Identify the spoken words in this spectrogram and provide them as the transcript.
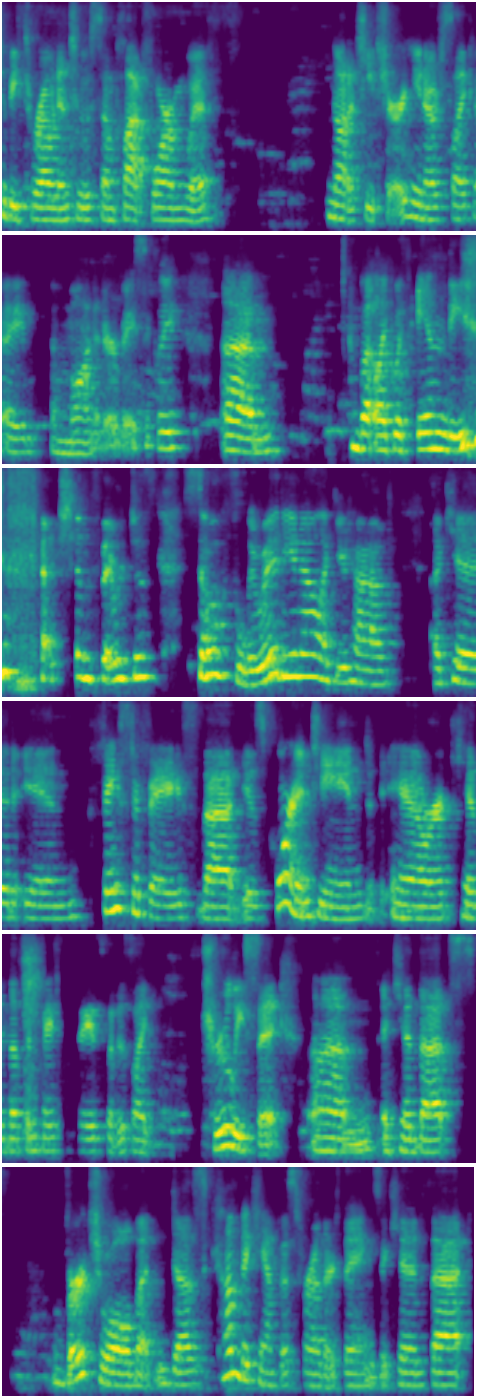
to be thrown into some platform with not a teacher, you know, just like a, a monitor basically. Um, but like within these sections, they were just so fluid, you know, like you'd have a kid in face to face that is quarantined, or a kid that's in face to face but is like truly sick, um, a kid that's virtual but does come to campus for other things, a kid that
